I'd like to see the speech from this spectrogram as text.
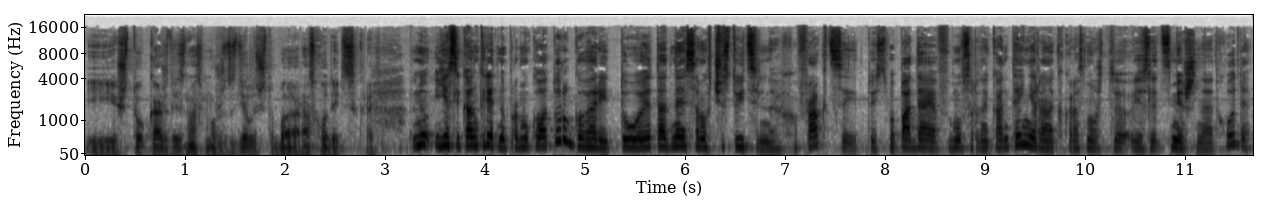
и что каждый из нас может сделать, чтобы расходы эти сократить? Ну, если конкретно про макулатуру говорить, то это одна из самых чувствительных фракций, то есть попадая в мусорный контейнер, она как раз может, э, если это смешанные отходы,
